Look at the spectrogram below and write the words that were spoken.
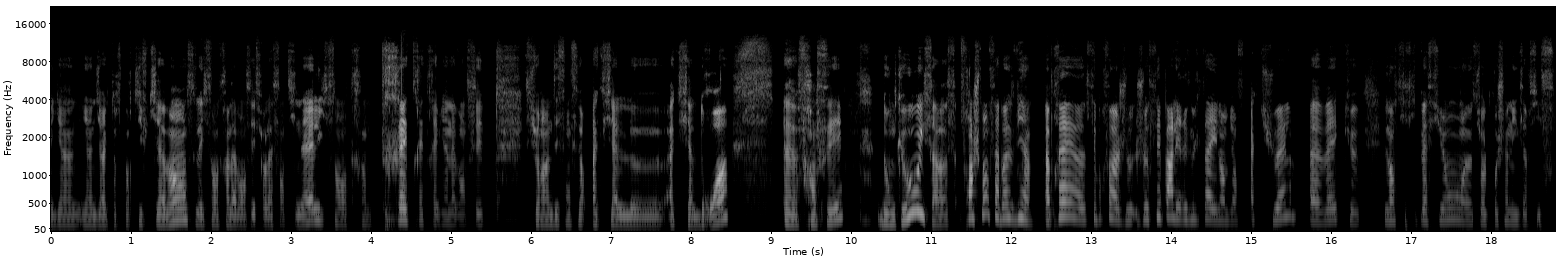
il y, a un directeur sportif qui avance. Là, ils sont en train d'avancer sur la sentinelle. Ils sont en train de très, très, très bien avancer sur un défenseur axial, axial droit. Français. Donc oui, ça, franchement, ça bosse bien. Après, c'est pour ça, je, je sépare les résultats et l'ambiance actuelle avec l'anticipation euh, sur le prochain exercice.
